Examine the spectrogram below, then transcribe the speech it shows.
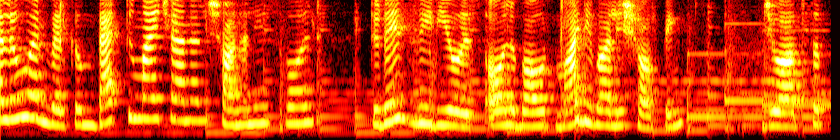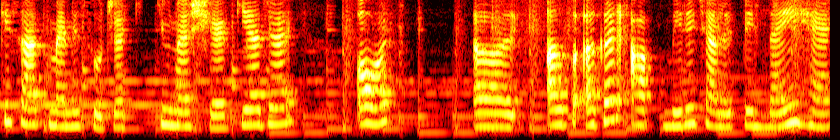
Hello and welcome back to my channel Shonali's World. Today's video is all about my Diwali shopping, जो आप सबके साथ मैंने सोचा कि क्यों ना शेयर किया जाए। और अब अगर आप मेरे चैनल पे नए हैं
